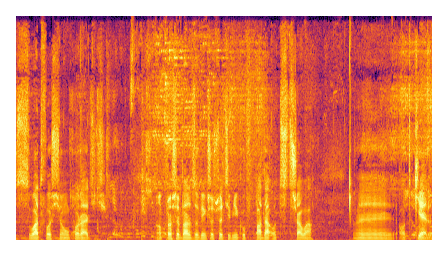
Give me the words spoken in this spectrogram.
z łatwością poradzić. O, proszę bardzo, większość przeciwników pada od strzała, e, od kiel.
